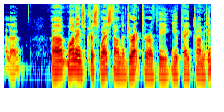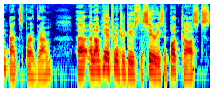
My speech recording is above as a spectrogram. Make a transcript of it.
Hello, uh, my name's Chris West. I'm the director of the UK Climate Impacts Programme, uh, and I'm here to introduce the series of podcasts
